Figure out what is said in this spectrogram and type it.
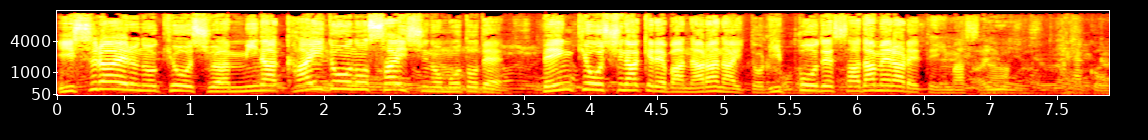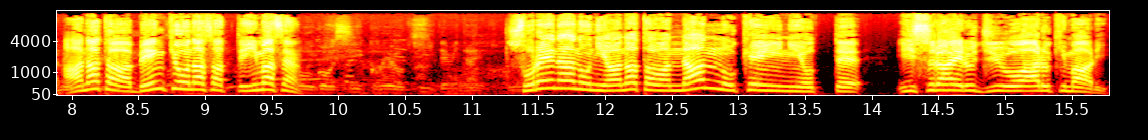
イスラエルの教師は皆街道の祭司のもとで勉強しなければならないと立法で定められていますが、あなたは勉強なさっていません。それなのにあなたは何の権威によってイスラエル中を歩き回り、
